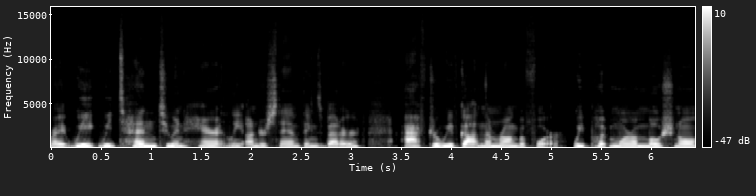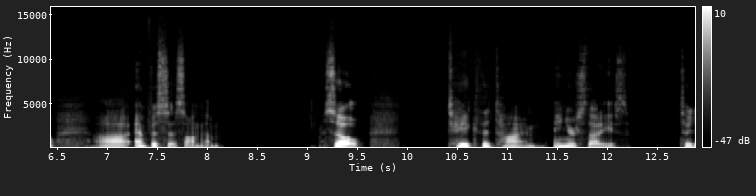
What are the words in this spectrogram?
Right? We we tend to inherently understand things better after we've gotten them wrong before. We put more emotional uh, emphasis on them. So, take the time in your studies to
